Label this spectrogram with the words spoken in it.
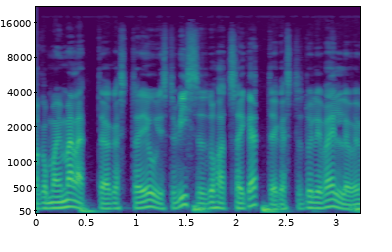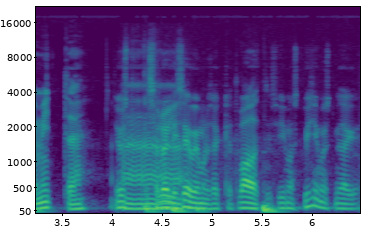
aga ma ei mäleta, kas ta jõudis, ta viissada tuhat sai kätte, kas ta tuli välja või mitte. just, kas seal oli see võimalus äkki, et vaadati siis viimast küsimust midagi,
